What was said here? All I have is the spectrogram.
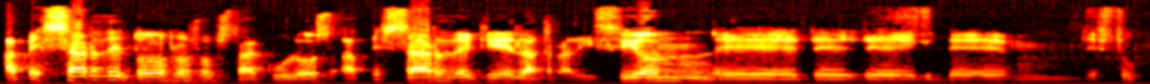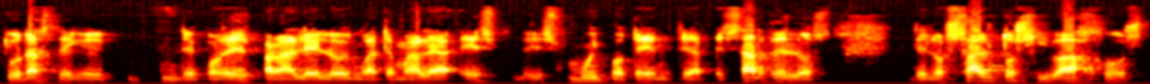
a pesar de todos los obstáculos, a pesar de que la tradición eh, de, estructuras de, poder paralelo en Guatemala es, muy potente, a pesar de los, de los altos y bajos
